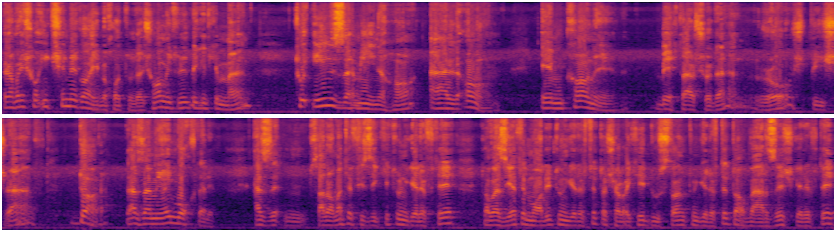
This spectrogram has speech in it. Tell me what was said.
بنابراین شما این چه نگاهی به خودتون دارید؟ شما می‌تونید بگید که من تو این زمینه ها الان امکان بهتر شدن رشد پیشرفت دارم. در زمین های مختلف. از سلامت فیزیکیتون گرفته تا وضعیت مالیتون گرفته تا شبکه دوستانتون گرفته تا ورزش گرفته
